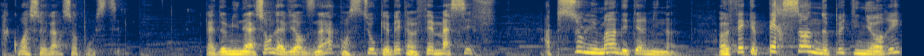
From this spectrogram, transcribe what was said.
à quoi cela s'oppose-t-il? La domination de la vie ordinaire constitue au Québec un fait massif, absolument déterminant, un fait que personne ne peut ignorer,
